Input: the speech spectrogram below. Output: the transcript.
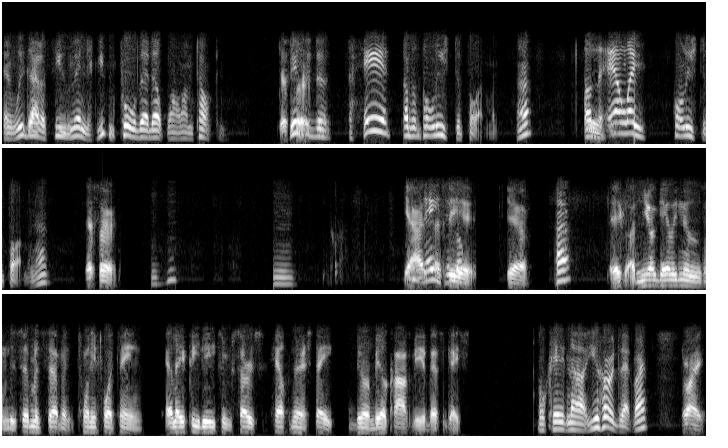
and we got a few minutes. You can pull that up while I'm talking. Yes, This sir. is the, head of the police department, huh? Of the Mhm. L.A. Police Department, huh? Yes, sir. Mm-hmm. Mm. Yeah, I, I see ago. it. Yeah. Huh? It's a New York Daily News on December seventh, 2014. LAPD to search Hugh Hefner State during Bill Cosby investigation. Okay, now you heard that, right? Right.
